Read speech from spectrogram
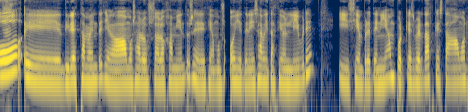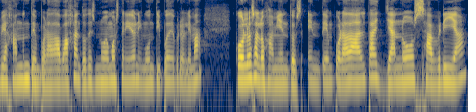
o eh, directamente llegábamos a los alojamientos y decíamos, oye, ¿tenéis habitación libre? Y siempre tenían, porque es verdad que estábamos viajando en temporada baja, entonces no hemos tenido ningún tipo de problema con los alojamientos. En temporada alta ya no sabría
